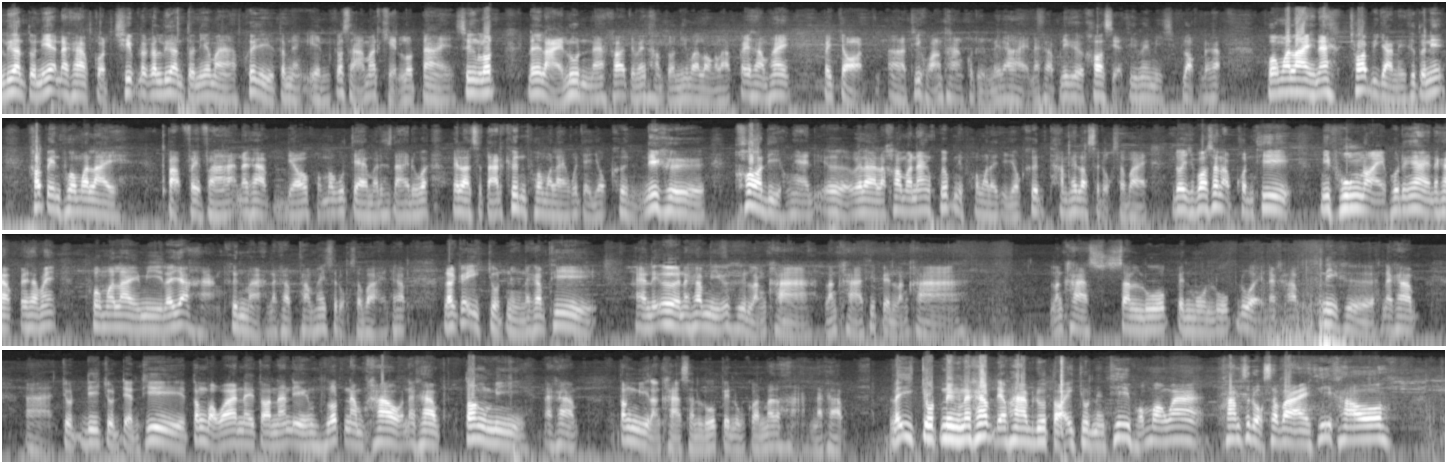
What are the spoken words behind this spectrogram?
เลื่อนตัวนี้นะครับกดชิปแล้วก็เลื่อนตัวนี้มา เพื่อจะอยู่ตำแหน่งเอ็นก็สามารถเข็นรถได้ ซึ่งรถได้หลายรุ่นนะเขาจะไม่ทำตัวนี้มารองรับ ก็จะทำให้ไปจอดอที่ขวางทางคนอื่นไม่ได้นะครับ นี่คือข้อเสียที่ไม่มีชิปล็อกนะครับ วงมาลัยนะชอบอีกอย่างหนึ่งคือตัวนี้เขาเป็นพวงมาลัยปรับไฟฟ้านะครับเดี๋ยวผมเอากุญแจมาสตาร์ทดูว่าเวลาสตาร์ทขึ้นพวงมาลัยก็จะยกขึ้น นี่คือข้อดีของแฮนด์เออร์เวลาเราเข้ามานั่งปุ๊บนี่พวงมาลัยจะยกขึ้นทำให้เราสะดวกสบาย โดยเฉพาะสำหรับคนที่มีพุงหน่อยพูดง่ายๆนะครับไปทำให้พวงมาลัยมีระยะห่างขึ้นมานะครับทำให้สะดวกสบายนะครับ แล้วก็อีกจุดหนึ่งนะครับที่แฮร์เออร์นะครับมีก็คือหลังคาหลังคาที่เป็นหลังคา หลังคาซันรูปเป็นมูนรูปด้วยนะครับ นี่คือนะครับจุดดีจุดเด่นที่ต้องบอกว่าในตอนนั้นเองรถนำเข้านะครับ ต้องมีนะครับต้องมีหลังคาซันรูปเป็นอุปกรณ์มาตรฐานนะครับ และอีกจุดหนึ่งนะครับ เดี๋ยวพาไปดูต่ออีกจุดหนึ่งที่ผมมองว่าความสะดวกสบายที่เขา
